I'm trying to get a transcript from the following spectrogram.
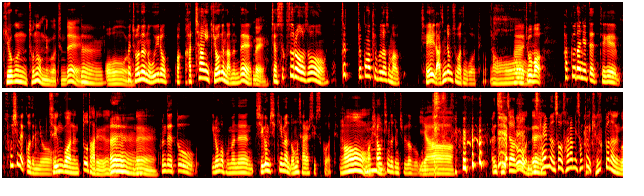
기억은 저는 없는 것 같은데. 네. 어. 근데 저는 오히려 막 가창이 기억은 나는데 네. 제가 쑥스러워서 진짜 조그맣게 불러서 막 제일 낮은 점수 받은 것 같아요. 어. 네, 저 막 학교 다닐 때 되게 소심했거든요. 지금과는 또 다른. 네. 네. 그런데 또 이런 거 보면은 지금 시키면 너무 잘할 수 있을 것 같아요. 어. 막 샤우팅도 좀 질러보고. 이야. 진짜로 근데 네. 살면서 사람이 성격이 계속 변하는 것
